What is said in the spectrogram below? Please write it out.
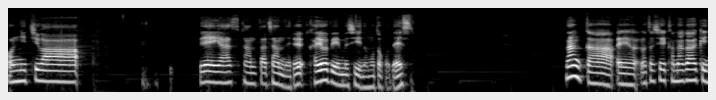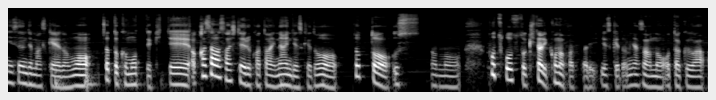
こんにちは。プレイヤースカンタチャンネル火曜日 MC のもとこです。なんか、えー私、神奈川県に住んでますけれども、ちょっと曇ってきて、傘は差している方はいないんですけど、ちょっとうす、あの、ポツポツと来たり来なかったりですけど、皆さんのお宅は、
